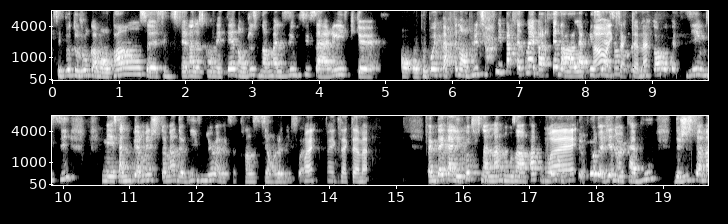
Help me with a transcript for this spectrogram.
c'est pas toujours comme on pense, c'est différent de ce qu'on était. Donc, juste normaliser aussi que ça arrive puis que on ne peut pas être parfait non plus. on est parfaitement imparfait dans l'appréciation de notre corps au quotidien aussi, mais ça nous permet justement de vivre mieux avec cette transition-là des fois. Oui, exactement. Fait que d'être à l'écoute finalement de nos enfants pour pas que ça devienne un tabou, de justement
